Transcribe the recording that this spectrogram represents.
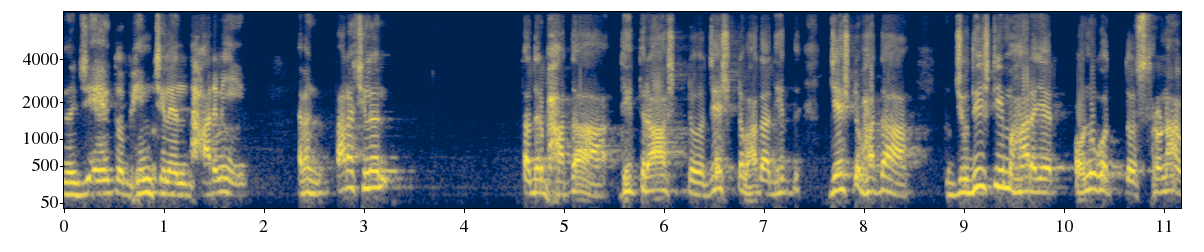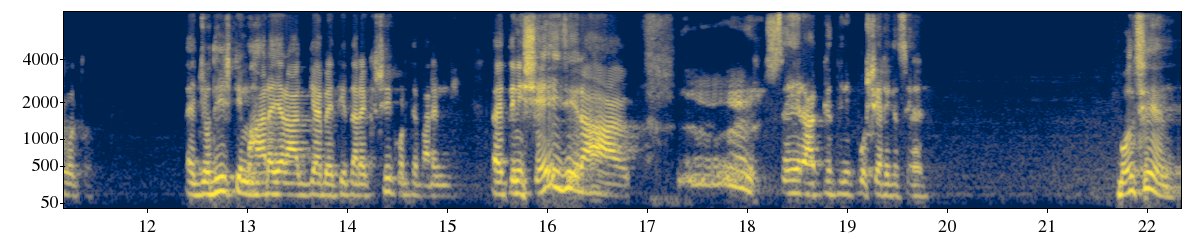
যেহেতু ভীম ছিলেন ধার্মিক এবং তারা ছিলেন তাদের ভাতা, ধৃতরাষ্ট্র, জ্যেষ্ঠ ভাতা জ্যেষ্ঠ ভাতা, যুধিষ্ঠির মহারাজের অনুগত্য শরণাগত তাই যুধিষ্ঠির মহারাজের আজ্ঞা ব্যতীত তারা কিছুই করতে পারেননি। তাই তিনি সেই যে রাগ সেই রাগকে তিনি পুষিয়ে রেখেছিলেন। বলছেন,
